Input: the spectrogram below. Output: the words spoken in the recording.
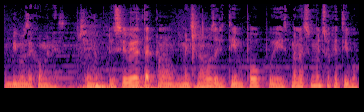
vimos de jóvenes. Sí. Inclusive ahorita como mencionamos del tiempo, pues bueno, es muy subjetivo.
